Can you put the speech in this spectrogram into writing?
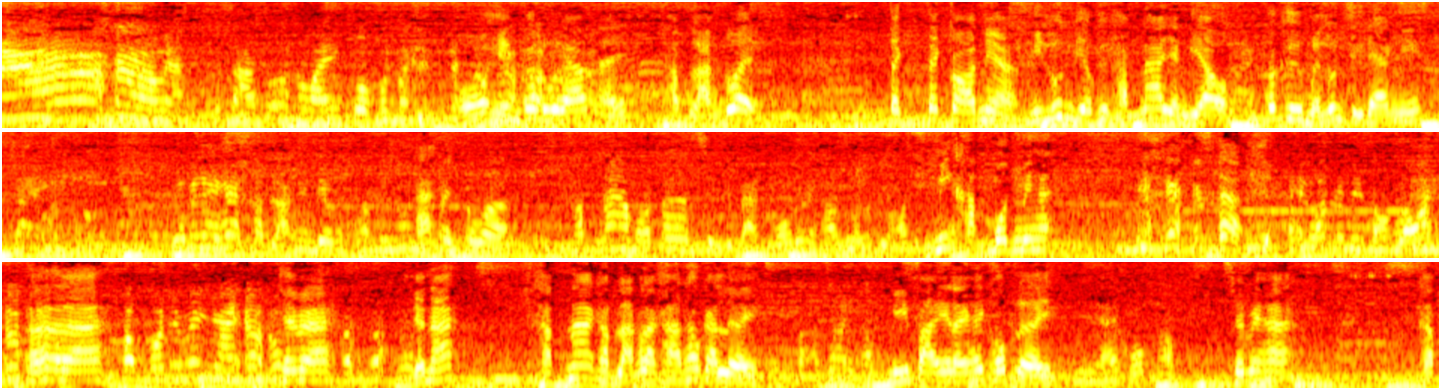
อ้าวเนี่ยอุตส่าห์ซ่อนเอาไว้กลัวคนมาเห็นโอ้เห็นก็รู้แล้วไหน ขับหลังด้วย แต่แต่ก่อนเนี่ยมีรุ่นเดียวคือขับหน้าอย่างเดียว ก็คือเหมือนรุ่นสีแดงนี้ ใช่ครับก็ไม่ได้แค่ขับหลังอย่างเดียวนะครับมีฮะ เป็นตัวขับหน้ามอเตอร์ 48 โวลต์ด้วยครับส่วนล้อมีขับบนไหมฮะ ให้รถมันมีสองล้อเออนะขับบนนี่ไม่ไงครับใช่ไหมเดี๋ยวนะ ขับหน้าขับหลังราคาเท่ากันเลย ใช่ครับ มีไฟอะไรให้ครบเลย มีให้ครบครับ ใช่ไหมฮะขับ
